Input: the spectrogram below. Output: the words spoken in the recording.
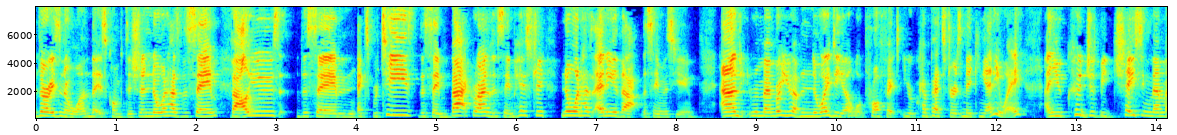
There is no one that is competition. No one has the same values, the same expertise, the same background, the same history. No one has any of that the same as you. And remember, you have no idea what profit your competitor is making anyway, and you could just be chasing them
